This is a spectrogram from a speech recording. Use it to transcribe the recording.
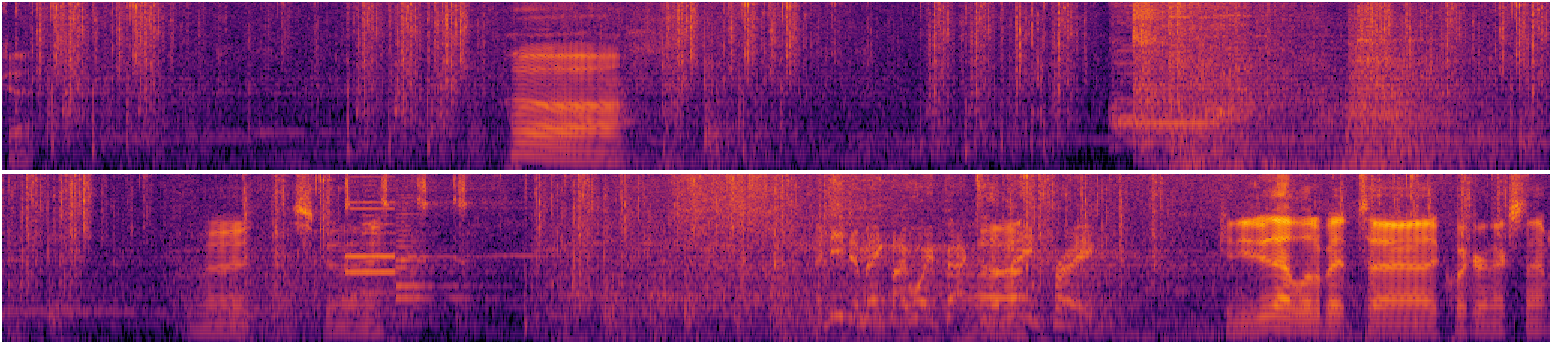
Okay. Oh. Right, this guy. I need to make my way back to Uh, the mainframe. Can you do that a little bit uh, quicker next time?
